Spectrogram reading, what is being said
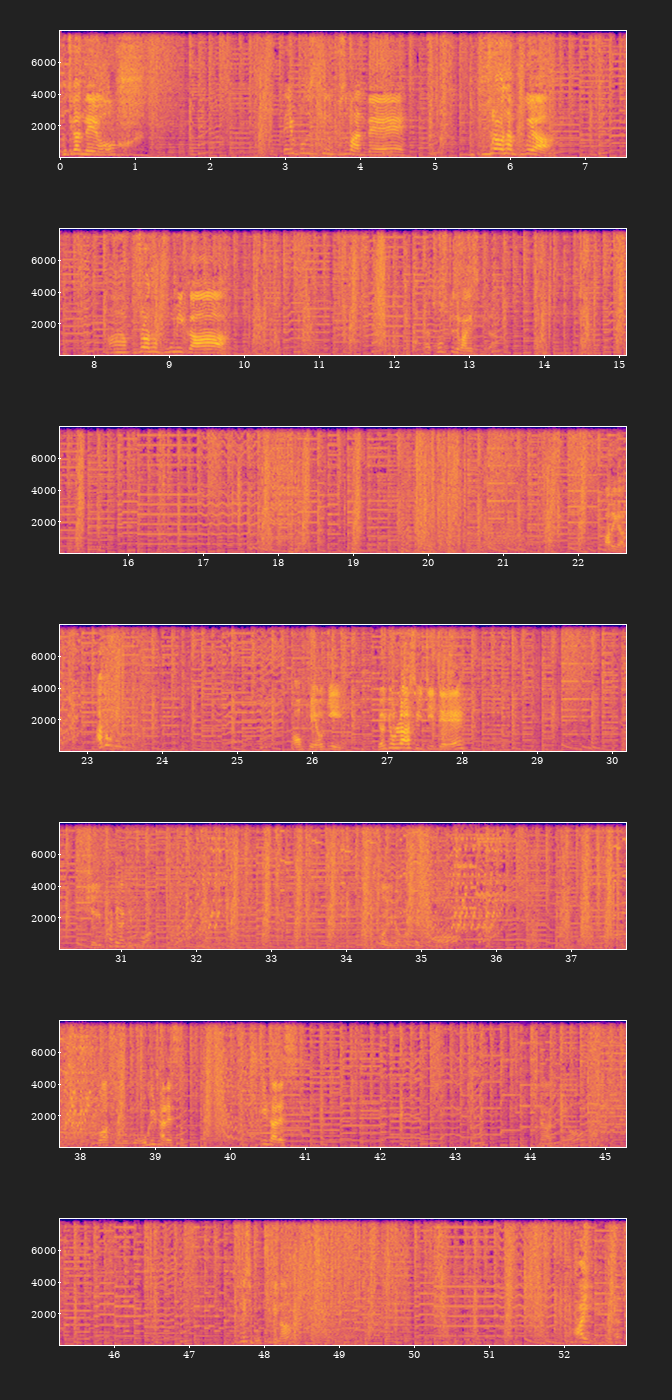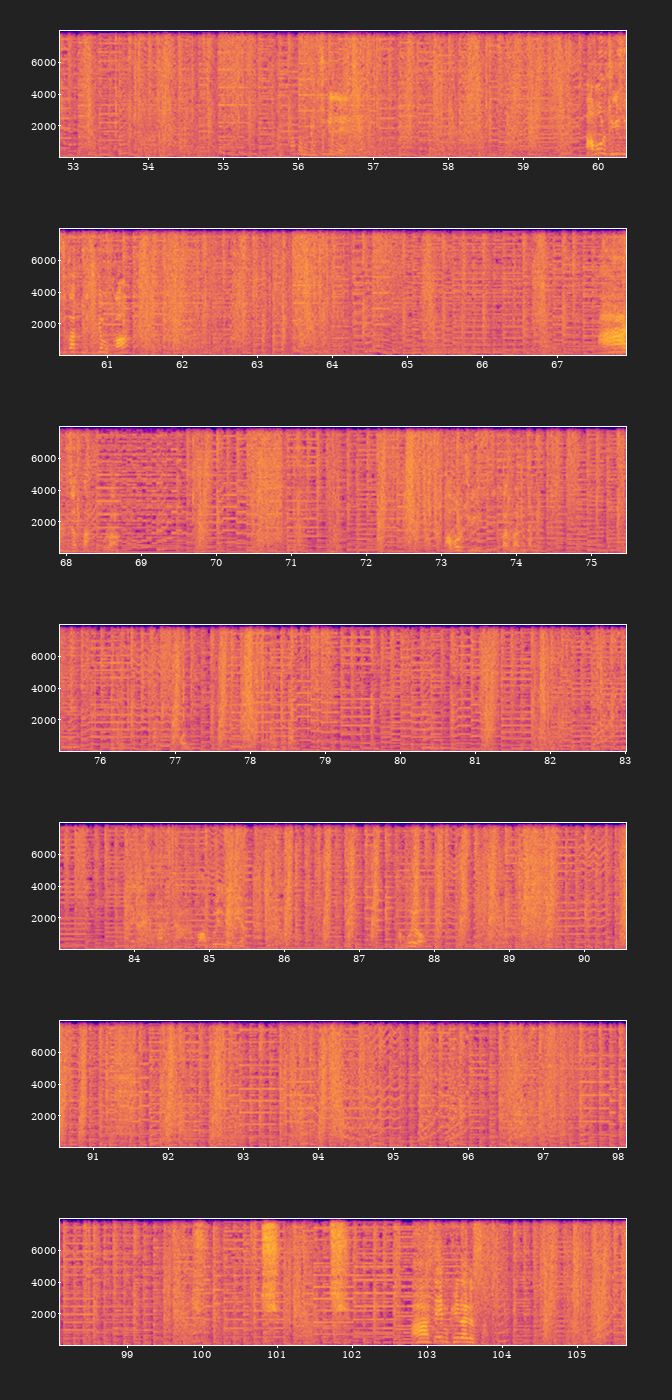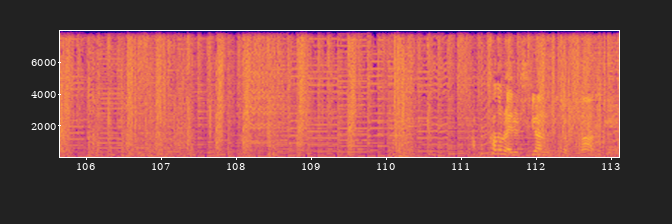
거지 같네요. 세이브 포인트는 부수면 안 돼. 부수라고 사람 누구야? 아, 부수라고 사람 누굽니까? 자, 초스피드로 가겠습니다. 빠르게 하자. 아동! 오케이, 여기. 여기 올라갈 수 있지, 이제. 역시 여기 파밍할 게 좋아. 이거 유령어 됐어. 좋았어. 요거 오길 잘했어. 죽길 잘했어. 지나갈게요. 슬래시 못 죽이나? 아이, 해보자. 아무도 못 죽이는 애네. 마법으로 죽일 수 있을 것 같은데 죽여볼까? 아, 늦었다. 올라. 마법으로 죽일 수 있을 것 같았는데. 어이. 아래 가야 돼, 빠르게. 아, 또안 보이는 맵이야. 안 보여. 아, 세이브 괜히 날렸어. 아, 폭탄으로 애를 죽이라는 뜻이었구나, 되게.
